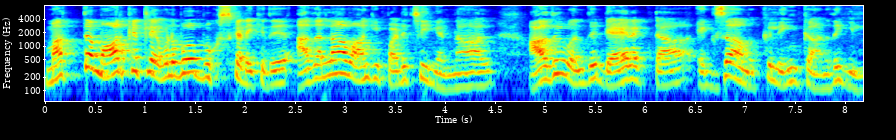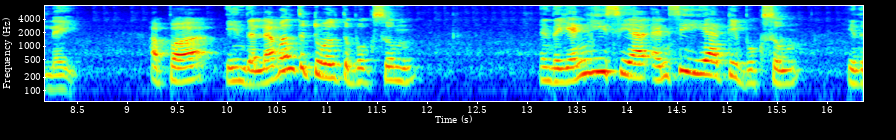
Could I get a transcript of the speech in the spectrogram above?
மற்ற மார்க்கெட்டில் எவ்வளவோ புக்ஸ் கிடைக்குது அதெல்லாம் வாங்கி படிச்சிங்கன்னால் அது வந்து டைரெக்டாக எக்ஸாமுக்கு லிங்க் ஆனது இல்லை. அப்போ இந்த லெவன்த்து டுவெல்த்து புக்ஸும் இந்த என்இசிஆர் என்சிஇஆர்டி புக்ஸும் இது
